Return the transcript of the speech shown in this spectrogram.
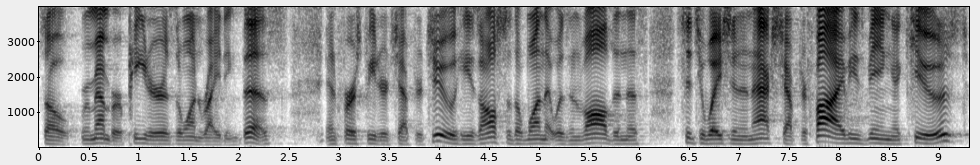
So remember, Peter is the one writing this in 1 Peter chapter 2. He's also the one that was involved in this situation in Acts chapter 5. He's being accused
